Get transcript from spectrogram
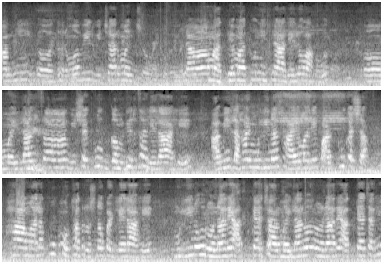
आम्ही धर्मवीर विचार मंच या माध्यमातून इथे आलेलो आहोत. महिलांचा विषय खूप गंभीर झालेला आहे. आम्ही लहान मुलींना शाळेमध्ये पाठवू कशा? हा आम्हाला खूप मोठा प्रश्न पडलेला आहे. मुलींवर होणारे अत्याचार महिलांवर होणारे अत्याचार हे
